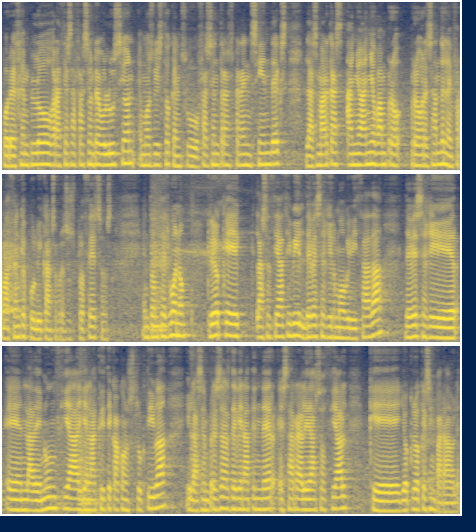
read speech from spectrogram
Por ejemplo, gracias a Fashion Revolution hemos visto que en su Fashion Transparency Index las marcas año a año van progresando en la información que publican sobre sus procesos. Entonces, bueno, creo que la sociedad civil debe seguir movilizada, debe seguir en la denuncia y en la crítica constructiva y las empresas deben atender esa realidad social que yo creo que es imparable.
